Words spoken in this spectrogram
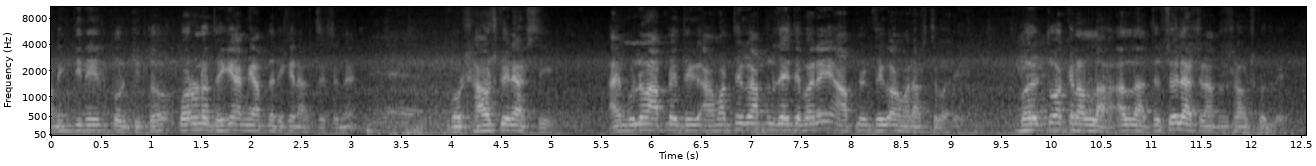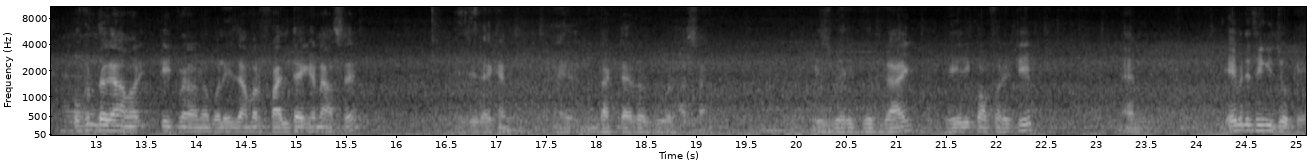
অনেক দিনের পরিচিত করোনা থেকে আমি আপনার এখানে আসতেছি না। ওর সাহস করে আসছি। আমি বললাম আপনার থেকে আমার থেকেও আপনি যাইতে পারে আপনার থেকেও আমার আসতে পারে। বলে তো আকের আল্লাহ আল্লাহ তো চলে আসেন আপনার সাহস করলে। ওখান থেকে আমার ট্রিটমেন্ট আনা বলি যে আমার ফাইলটা এখানে আছে এই যে দেখেন doctor Rabiul Hasan. Is very good guy very cooperative and everything is okay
